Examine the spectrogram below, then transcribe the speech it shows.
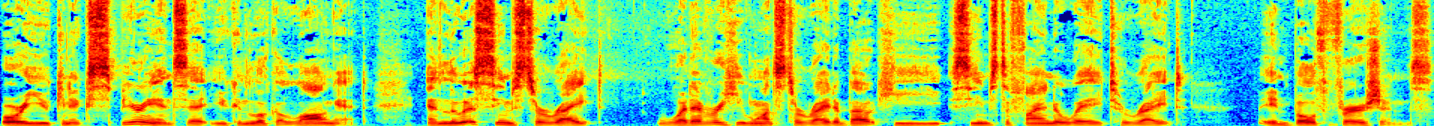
or you can experience it. You can look along it. And Lewis seems to write whatever he wants to write about. He seems to find a way to write in both versions.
